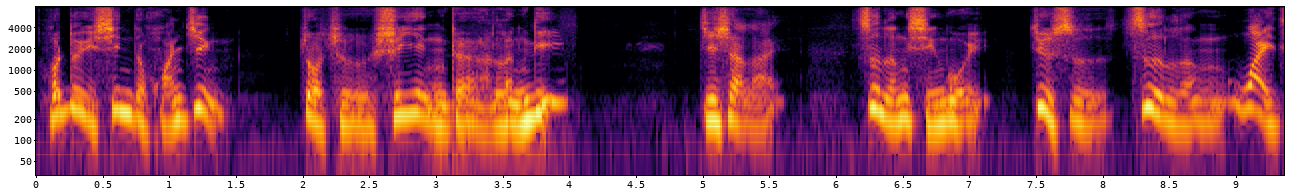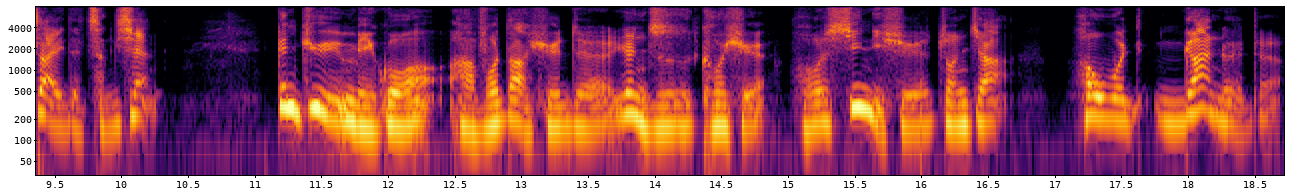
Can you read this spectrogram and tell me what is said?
和对新的环境做出适应的能力。接下来，智能行为就是智能外在的呈现。根据美国哈佛大学的认知科学和心理学专家 Howard Gardner 的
